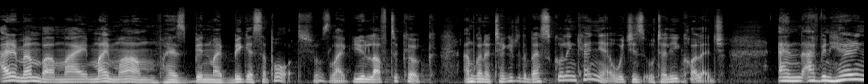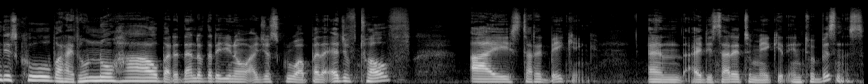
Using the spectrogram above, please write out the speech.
I remember my my mom has been my biggest support. She was like, "You love to cook. I'm going to take you to the best school in Kenya, which is Utalii College." And I've been hearing this school, but I don't know how. But at the end of the day, you know, I just grew up. By the age of twelve, I started baking and I decided to make it into a business.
